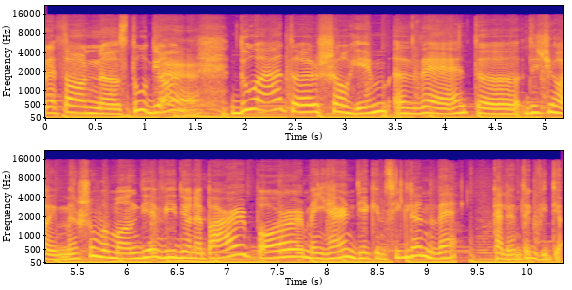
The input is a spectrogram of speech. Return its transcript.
rrethon studion, dua të shohim dhe të dëgjojmë me shumë vëmendje videon e parë, por menjëherë ndjekim siglën dhe kalojmë tek video.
